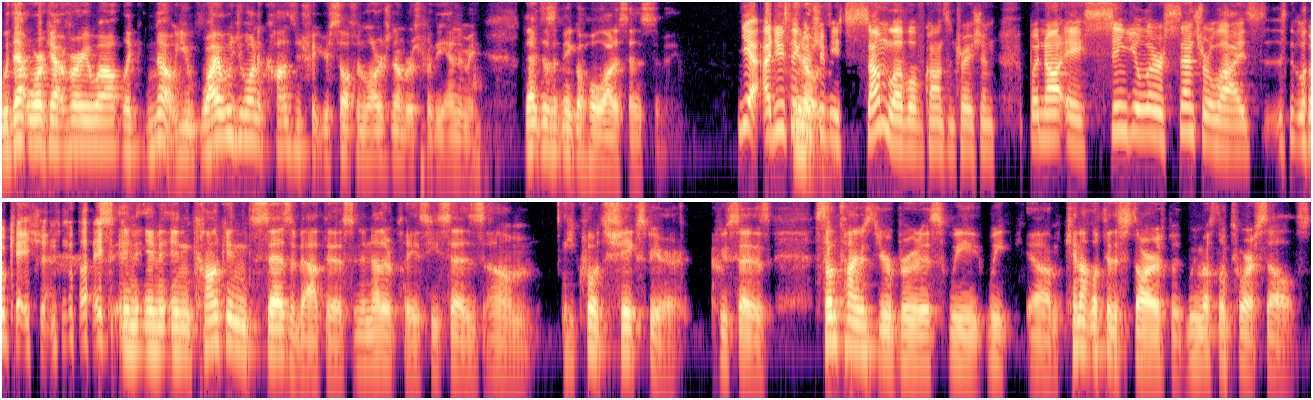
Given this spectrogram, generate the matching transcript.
Would that work out very well? Like, no. You why would you want to concentrate yourself in large numbers for the enemy? That doesn't make a whole lot of sense to me. yeah i do think you there know, should be some level of concentration but not a singular centralized location like in in in Konkin says about this in another place. He says um, he quotes Shakespeare, who says, "Sometimes, dear Brutus, we we um, cannot look to the stars, but we must look to ourselves."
